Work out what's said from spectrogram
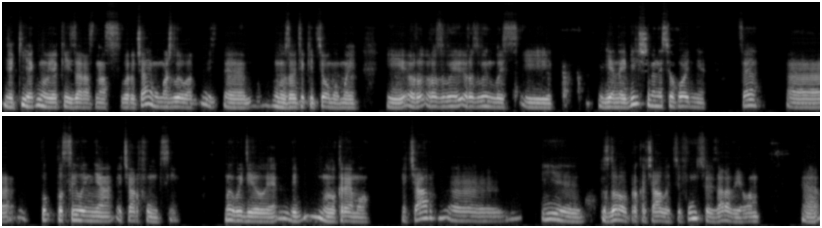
який, як- ну, який зараз нас виручає, можливо, е, ну, завдяки цьому ми і розви, розвинулись і є найбільшими на сьогодні, це посилення HR-функцій. Ми виділили від, ну, окремо HR е, і здорово прокачали цю функцію. Зараз я вам е,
